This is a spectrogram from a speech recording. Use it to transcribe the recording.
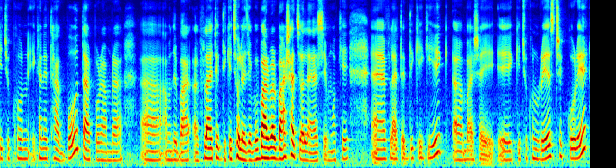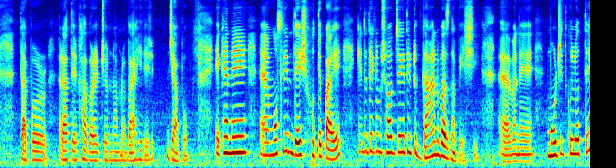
কিছুক্ষণ এখানে থাকব। তারপর আমরা আমাদের ফ্ল্যাটের দিকে চলে যাব। বারবার বাসা চলে আসে মুখে। ফ্ল্যাটের দিকে গিয়ে বাসায় কিছুক্ষণ রেস্ট করে তারপর রাতের খাবারের জন্য আমরা বাহিরে যাব। এখানে মুসলিম দেশ হতে পারে, কিন্তু দেখলাম সব জায়গাতে একটু গান বাজনা বেশি। মানে মসজিদগুলোতে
